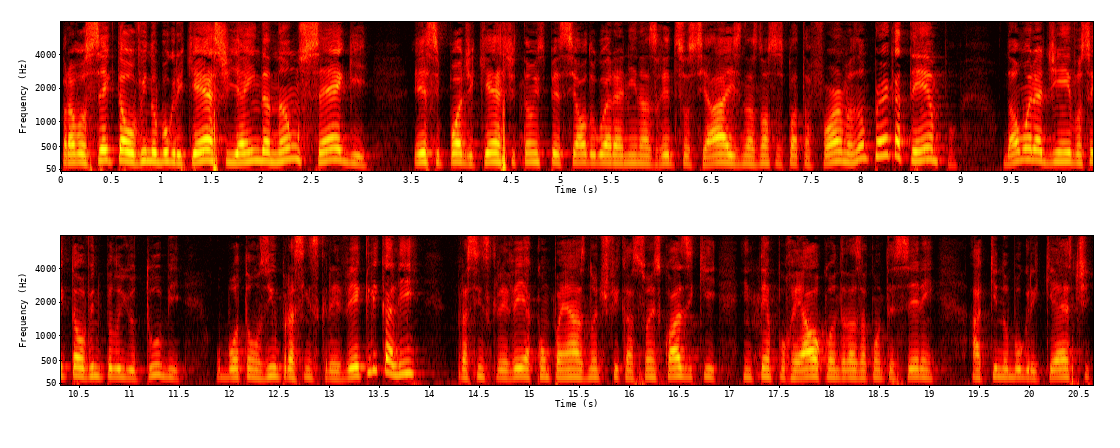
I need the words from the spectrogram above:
Para você que está ouvindo o Bugrecast e ainda não segue esse podcast tão especial do Guarani nas redes sociais, nas nossas plataformas, não perca tempo. Dá uma olhadinha aí, você que está ouvindo pelo YouTube, o botãozinho para se inscrever, clica ali para se inscrever e acompanhar as notificações quase que em tempo real quando elas acontecerem aqui no Bugrecast.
